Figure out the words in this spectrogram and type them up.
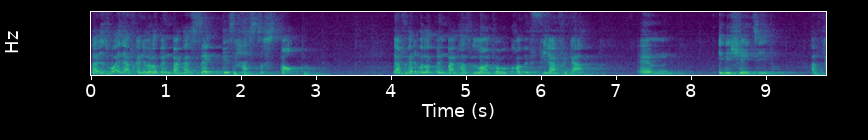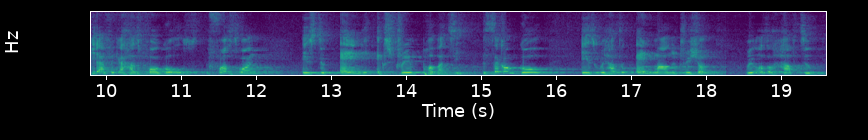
That is why the African Development Bank has said this has to stop. The African Development Bank has launched what we call the Feed Africa um, initiative. And Feed Africa has four goals. The first one is to end extreme poverty. The second goal is we have to end malnutrition. We also have to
